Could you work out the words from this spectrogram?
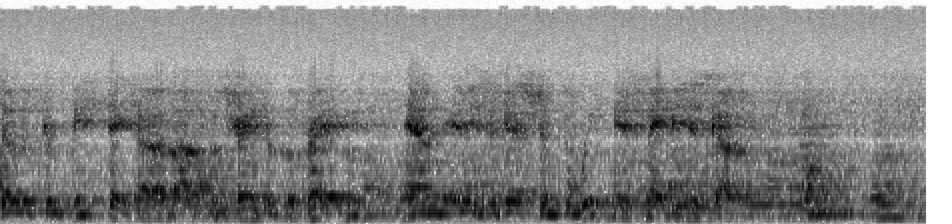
so that complete data about the strength of the frame and any suggestions of weakness may be discovered.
